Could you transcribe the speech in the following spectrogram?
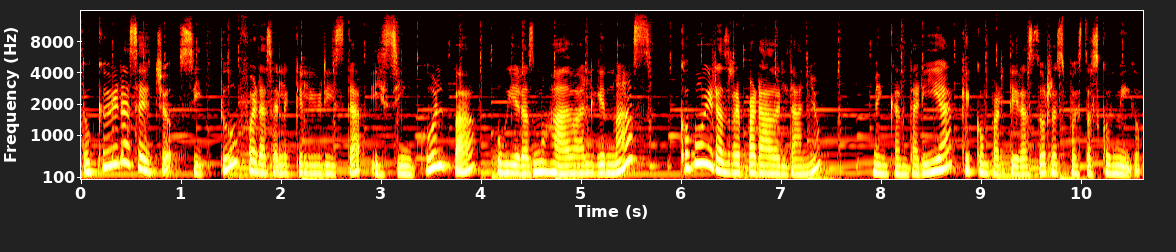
¿tú qué hubieras hecho si tú fueras el equilibrista y sin culpa hubieras mojado a alguien más? ¿Cómo hubieras reparado el daño? Me encantaría que compartieras tus respuestas conmigo.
